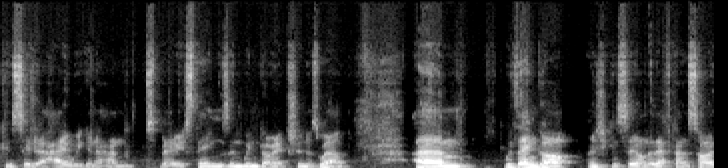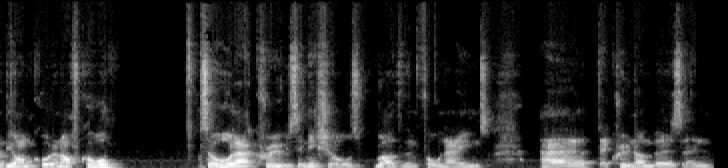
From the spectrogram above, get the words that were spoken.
consider how we're going to handle various things and wind direction as well. Um, we've then got, as you can see on the left hand side, the on call and off call. So all our crew's initials rather than full names, uh, their crew numbers, and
